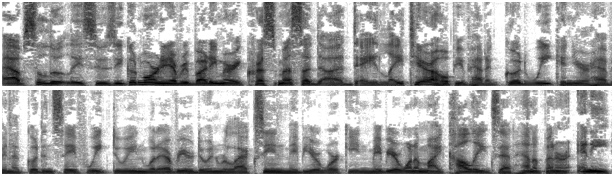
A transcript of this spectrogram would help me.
Absolutely, Susie. Good morning, everybody. Merry Christmas. A, a, day late here. I hope you've had a good week and you're having a good and safe week doing whatever you're doing, relaxing. Maybe you're working. Maybe you're one of my colleagues at Hennepin or any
